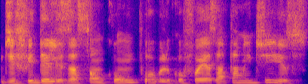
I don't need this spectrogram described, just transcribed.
de fidelização com o público foi exatamente isso.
